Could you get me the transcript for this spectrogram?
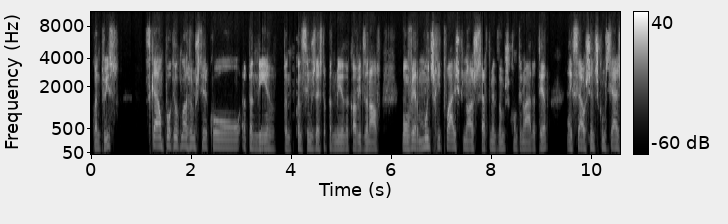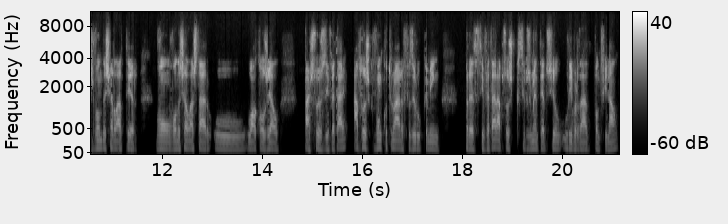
quanto isso se calhar um pouco aquilo que nós vamos ter com a pandemia, portanto, quando saímos desta pandemia da Covid-19, vão ver muitos rituais que nós certamente vamos continuar a ter, em que se há os centros comerciais vão deixar lá ter, vão, vão deixar lá estar o, o álcool gel para as pessoas desinfetarem. Há pessoas que vão continuar a fazer o caminho para se desinfetar, há pessoas que simplesmente é do estilo liberdade, ponto final.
